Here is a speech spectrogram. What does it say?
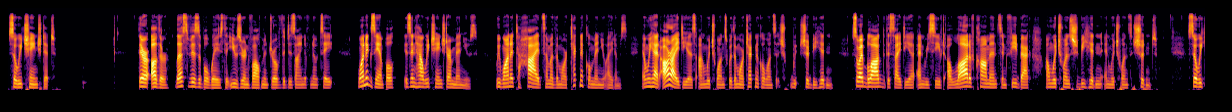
so we changed it. There are other, less visible ways that user involvement drove the design of Notes 8. One example is in how we changed our menus. We wanted to hide some of the more technical menu items, and we had our ideas on which ones were the more technical ones that sh should be hidden. So I blogged this idea and received a lot of comments and feedback on which ones should be hidden and which ones shouldn't. So we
